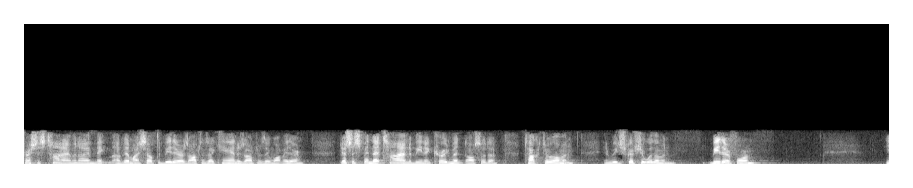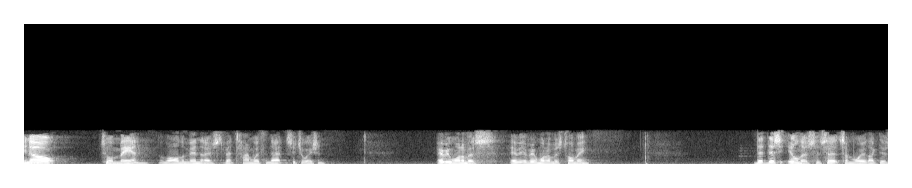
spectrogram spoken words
precious time, and I make avail myself to be there as often as I can, as often as they want me there, just to spend that time to be an encouragement, also to talk to them and, and read scripture with them and be there for them. You know, to a man, of all the men that I've spent time with in that situation, every one of us, every, every one of us told me that this illness has said it some way like this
